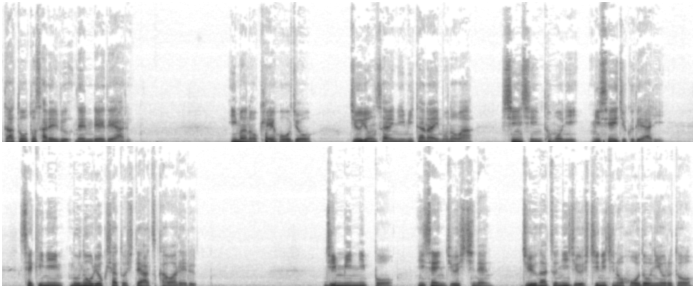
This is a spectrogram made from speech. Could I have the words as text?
妥当とされる年齢である。今の刑法上、14歳に満たない者は、心身ともに未成熟であり、責任無能力者として扱われる。人民日報2017年10月27日の報道によると、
